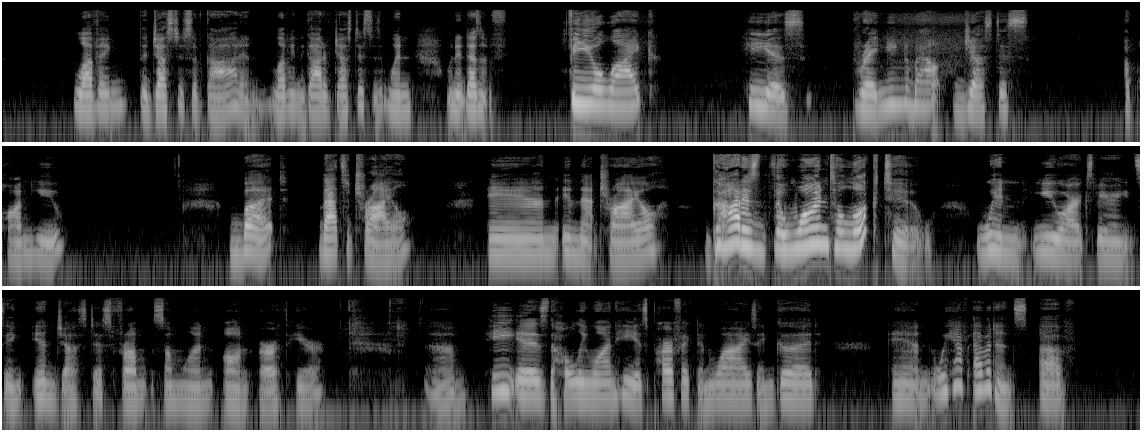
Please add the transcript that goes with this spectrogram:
loving the justice of God and loving the God of justice when when it doesn't feel like He is bringing about justice upon you. But that's a trial. And in that trial, God is the one to look to when you are experiencing injustice from someone on earth here. Um, he is the Holy One. He is perfect and wise and good. And we have evidence of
